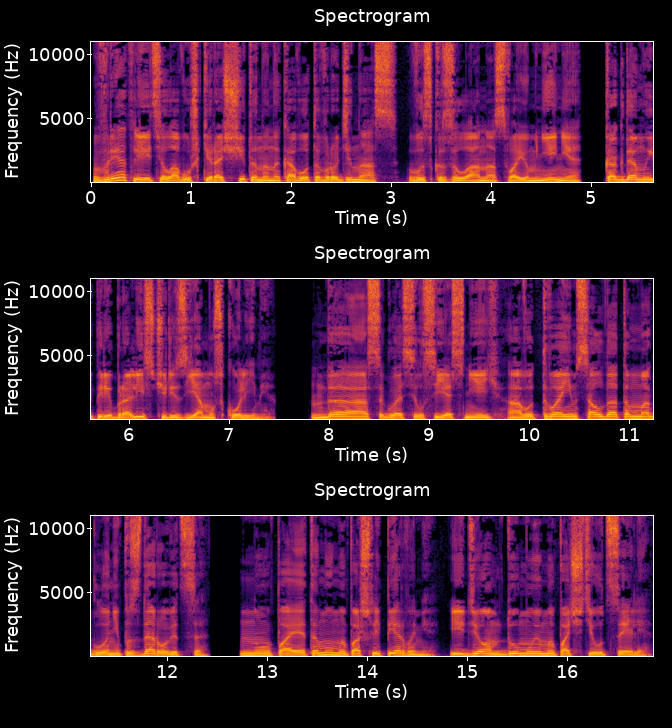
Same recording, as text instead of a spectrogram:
«Вряд ли эти ловушки рассчитаны на кого-то вроде нас», высказала она свое мнение, когда мы перебрались через яму с кольями. «Да», — согласился я с ней, — «а вот твоим солдатам могло не поздоровиться. Ну, поэтому мы пошли первыми. Идем, думаю, мы почти у цели».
